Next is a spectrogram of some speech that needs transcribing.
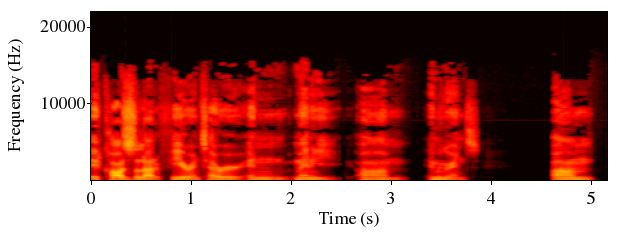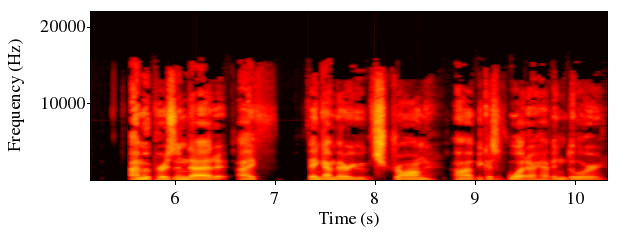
it causes a lot of fear and terror in many um, immigrants. Um, I'm a person that I f- think I'm very strong uh, because of what I have endured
